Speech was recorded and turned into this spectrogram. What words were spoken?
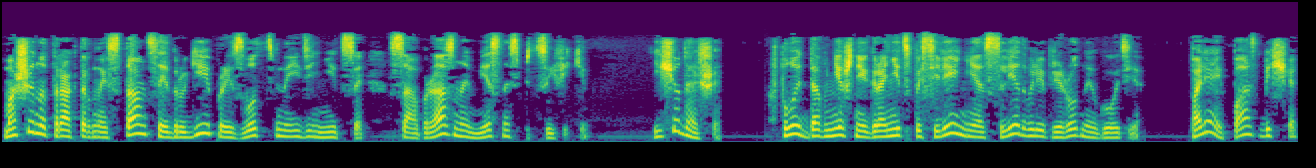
машино-тракторные станции и другие производственные единицы, сообразно местной специфике. Еще дальше, вплоть до внешних границ поселения, следовали природные угодья, поля и пастбища,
